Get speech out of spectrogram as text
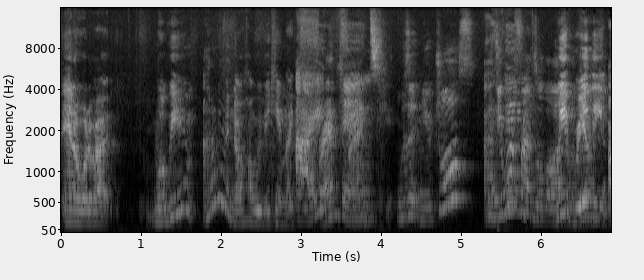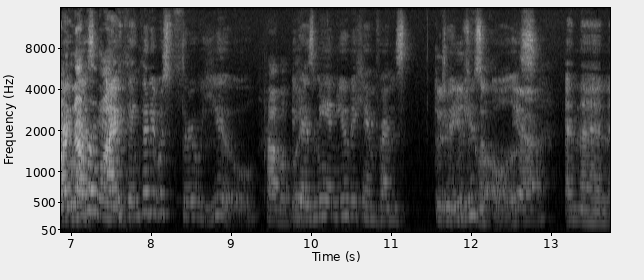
Anna, what about? Well, we I don't even know how we became like I friend think friends. was it mutuals? I Because you were friends with a lot. we of really band Our number was- one- I think that it was through you probably because me and you became friends, through doing the musical. musicals. Yeah. and then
